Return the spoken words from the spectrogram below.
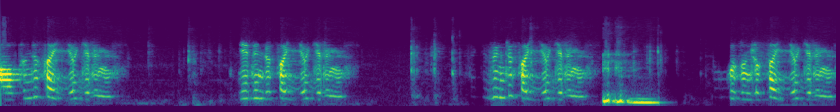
Altıncı sayıyı giriniz. Yedinci sayıyı giriniz. Sekizinci sayıyı giriniz. Dokuzuncu sayıyı giriniz.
